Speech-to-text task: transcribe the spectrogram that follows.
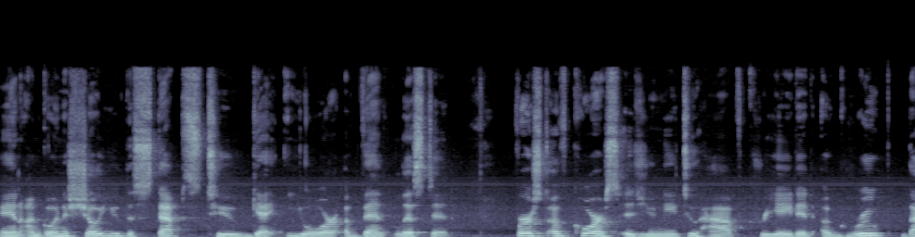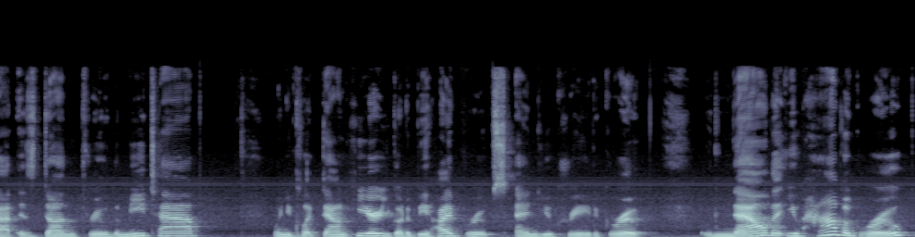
and I'm going to show you the steps to get your event listed. First, of course, is you need to have created a group that is done through the Me tab. When you click down here, you go to Beehive Groups and you create a group. Now that you have a group,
